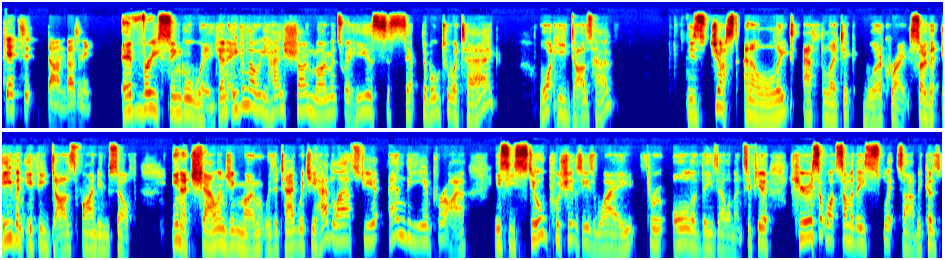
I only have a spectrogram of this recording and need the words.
gets it done, doesn't he? every single week. And even though he has shown moments where he is susceptible to a tag, what he does have is just an elite athletic work rate. So that even if he does find himself in a challenging moment with a tag, which he had last year and the year prior, is he still pushes his way through all of these elements. If you're curious at what some of these splits are, because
